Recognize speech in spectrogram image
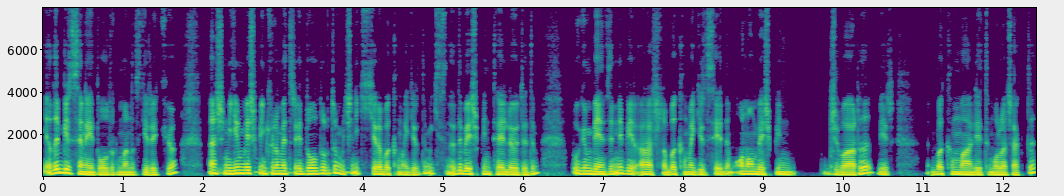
ya da bir seneyi doldurmanız gerekiyor. Ben şimdi 25 bin kilometreyi doldurduğum için iki kere bakıma girdim. İkisinde de 5000 TL ödedim. Bugün benzinli bir araçla bakıma girseydim 10-15 bin civarı bir bakım maliyetim olacaktı.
